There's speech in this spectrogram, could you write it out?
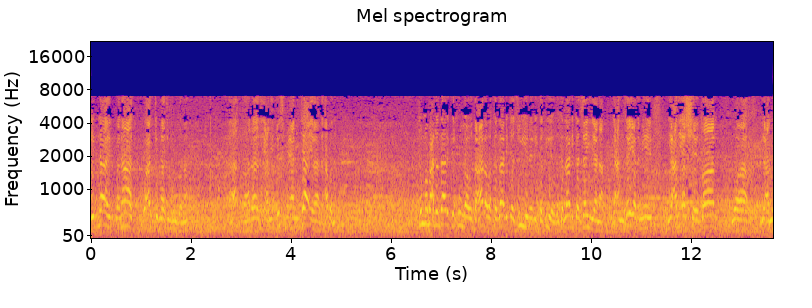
لله البنات وأنتم ما تبغوا البنات؟ هذا يعني قسم يعني جائر هذا ابدا. ثم بعد ذلك يقول الله تعالى وكذلك زين لكثير وكذلك زين يعني زين من يعني الشيطان ويعني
